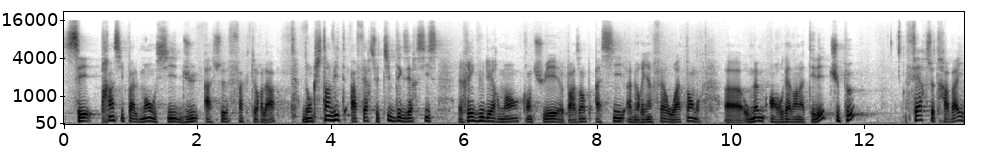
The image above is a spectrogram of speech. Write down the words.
c'est principalement aussi dû à ce facteur-là. Donc je t'invite à faire ce type d'exercice régulièrement quand tu es euh, par exemple assis à ne rien faire ou attendre euh, ou même en regardant la télé. Tu peux faire ce travail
